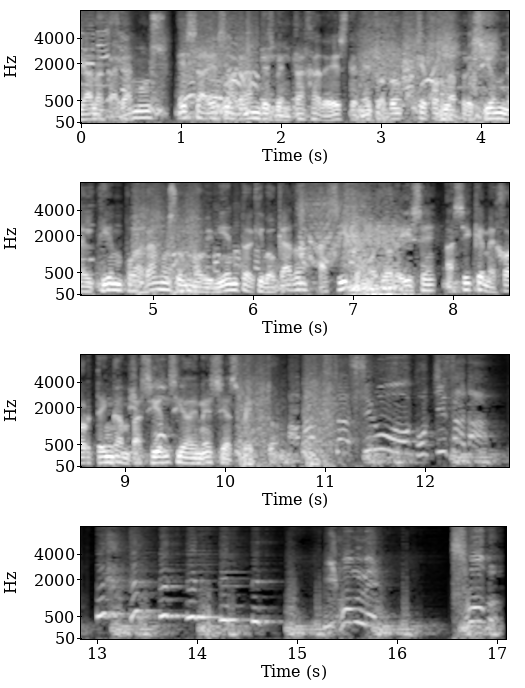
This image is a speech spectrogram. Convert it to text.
Ya la cagamos, esa es la gran desventaja de este método, que por la presión del tiempo hagamos un movimiento equivocado, así como yo le hice, así que mejor tengan paciencia en ese aspecto.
